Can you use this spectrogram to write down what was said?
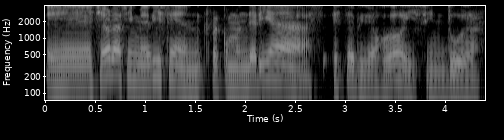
Eh, si ahora sí me dicen, ¿recomendarías este videojuego? Y sin duda.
